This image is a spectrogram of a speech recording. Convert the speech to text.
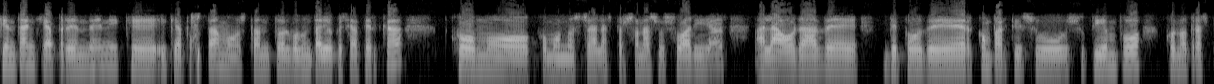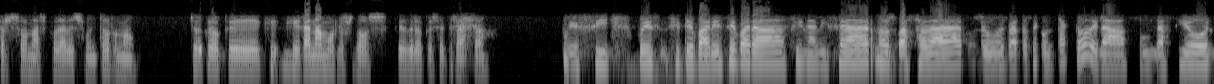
sientan que aprenden y que, y que aportamos, tanto el voluntario que se acerca como, como nuestra, las personas usuarias a la hora de, de poder compartir su, su tiempo con otras personas fuera de su entorno. Yo creo que, que, que ganamos los dos, que es de lo que se trata. Pues sí, pues si te parece para finalizar nos vas a dar los datos de contacto de la Fundación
